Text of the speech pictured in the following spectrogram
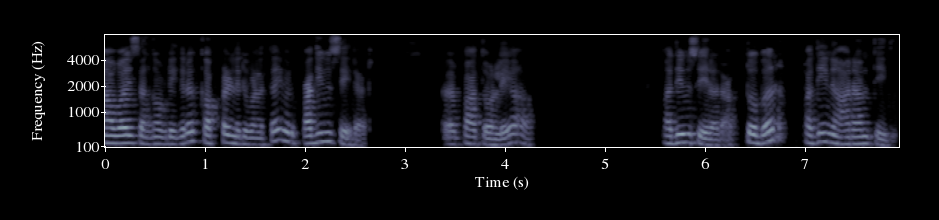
நாவாய் சங்கம் அப்படிங்கிற கப்பல் நிறுவனத்தை இவர் பதிவு செய்கிறார் பார்த்தோம் இல்லையா? பதிவு செய்கிறார் அக்டோபர் 16ஆம் தேதி.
